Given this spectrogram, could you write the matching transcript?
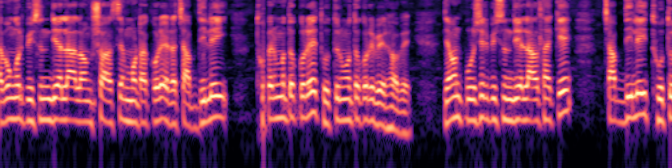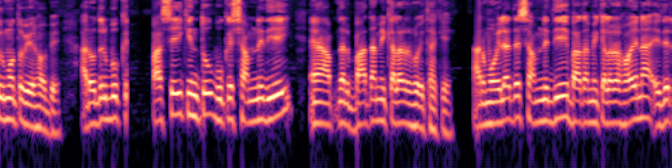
এবং ওর পিছন দিয়ে লাল অংশ আছে, মোটা করে এটা চাপ দিলেই থোপের মতো করে, থুতুর মতো করে বের হবে। যেমন পুরুষের পিছন দিয়ে লাল থাকে, চাপ দিলেই থুতুর মতো বের হবে। আর ওদের বুকে পাশেই কিন্তু বুকের সামনে দিয়েই আপনার বাদামি কালারের হয়ে থাকে। আর মহিলাদের সামনে দিয়েই বাদামি কালার হয় না, এদের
